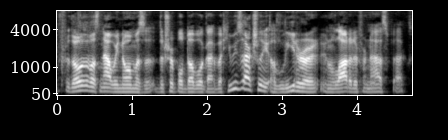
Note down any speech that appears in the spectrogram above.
for those of us now, we know him as a, the triple double guy, but he was actually a leader in a lot of different aspects.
